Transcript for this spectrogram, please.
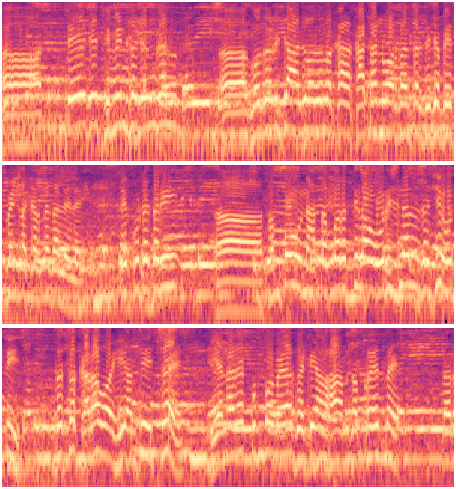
ते जे सिमेंटचं जंगल गोदावरीच्या आजूबाजूला का काठांवर नंतर त्याच्या बेसमेंटला करण्यात आलेलं आहे. ते कुठेतरी संपवून आता परत तिला ओरिजिनल जशी होती तसं करावं ही आमची इच्छा आहे. येणाऱ्या कुंभमेळ्यासाठी हा आमचा प्रयत्न आहे. तर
